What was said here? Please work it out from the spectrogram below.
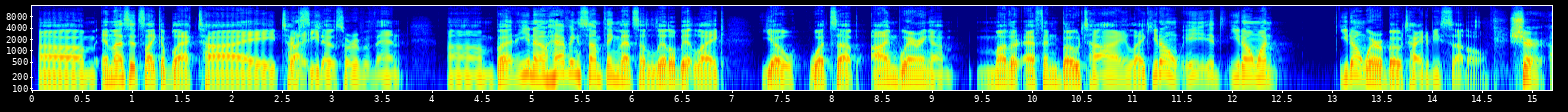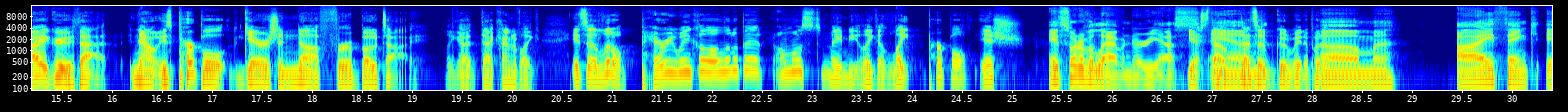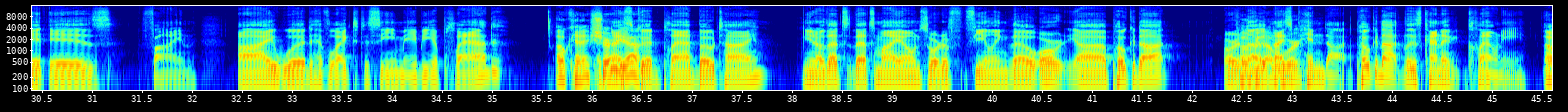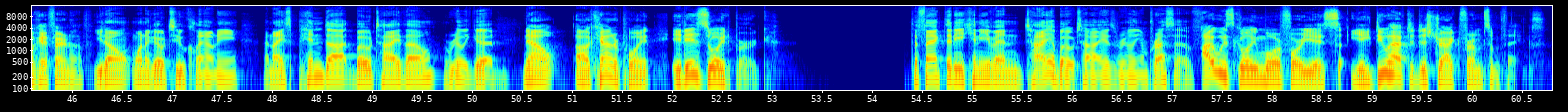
um, unless it's like a black tie tuxedo sort of event. Um, but you know, having something that's a little bit like, "Yo, what's up? I'm wearing a mother effing bow tie." Like you don't, it, you don't want, you don't wear a bow tie to be subtle. Sure, I agree with that. Now, is purple garish enough for a bow tie? Like a, that kind of like it's a little periwinkle, a little bit almost, maybe like a light purple ish. It's sort of a lavender, yes. Yes, that, And, that's a good way to put it. Um, I think it is fine. I would have liked to see maybe a plaid, okay, sure, a nice yeah. good plaid bow tie. You know, that's that's my own sort of feeling though. Or uh, polka dot, or Polka no, nice pin dot. Polka dot is kind of clowny. Okay, fair enough. You don't want to go too clowny. A nice pin dot bow tie though, really good. Now, uh, counterpoint: it is Zoidberg. The fact that he can even tie a bow tie is really impressive. I was going more for you. You do have to distract from some things.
